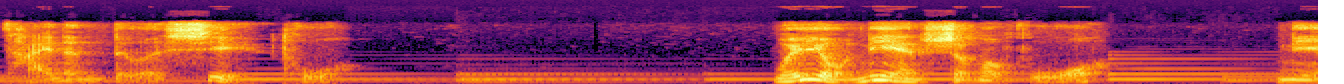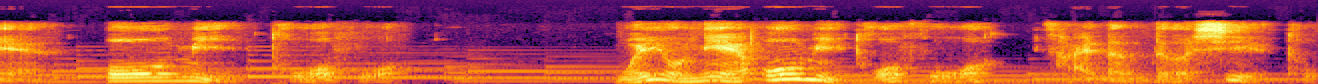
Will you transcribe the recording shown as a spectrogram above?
才能得解脱。唯有念什么佛？念阿弥陀佛。唯有念阿弥陀佛，才能得解脱。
